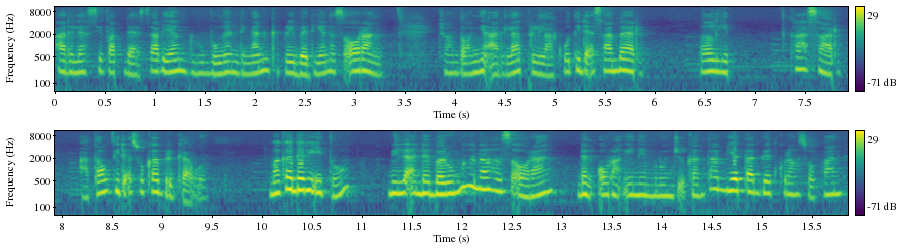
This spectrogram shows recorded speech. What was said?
adalah sifat dasar yang berhubungan dengan kepribadian seseorang Contohnya adalah perilaku tidak sabar, pelit, kasar, atau tidak suka bergaul. Maka dari itu, bila Anda baru mengenal seseorang dan orang ini menunjukkan tabiat-tabiat kurang sopan,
